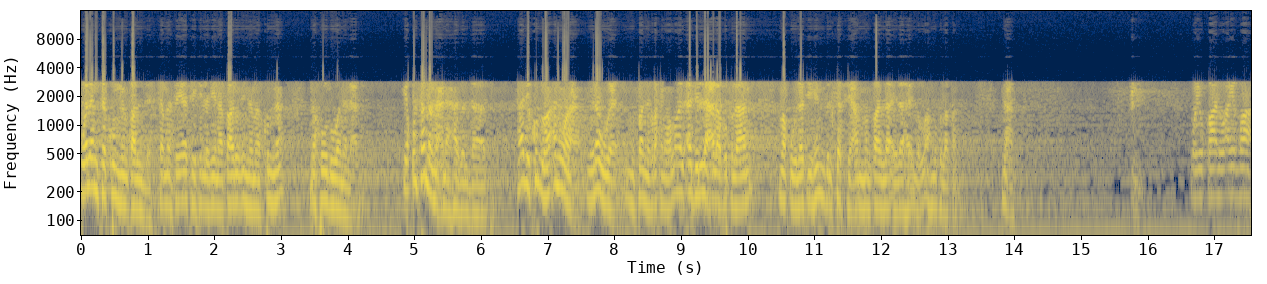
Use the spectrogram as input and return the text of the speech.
ولم تكن من قلبه كما سيأتي في الذين قالوا إنما كنا نخوض ونلعب. يقول فما معنى هذا الباب؟ هذه كلها أنواع ينوع المصنف رحمه الله الأدلة على بطلان مقولتهم بالكف عن من قال لا إله إلا الله مطلقا. نعم. ويقال أيضا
